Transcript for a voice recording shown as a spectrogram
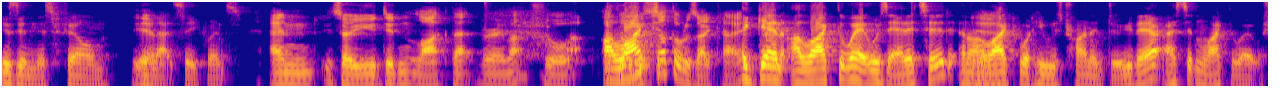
is in this film Yeah. in that sequence and so you didn't like that very much, or I thought it was- I thought it was okay. again i liked the way it was edited and i liked what he was trying to do there i just didn't like the way it was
